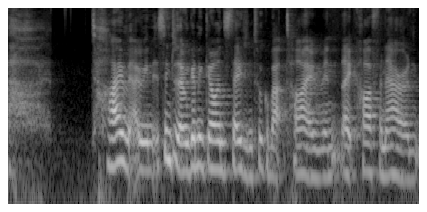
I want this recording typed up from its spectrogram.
oh, time. I mean, it's interesting. I'm going to go on stage and talk about time in like half an hour, and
